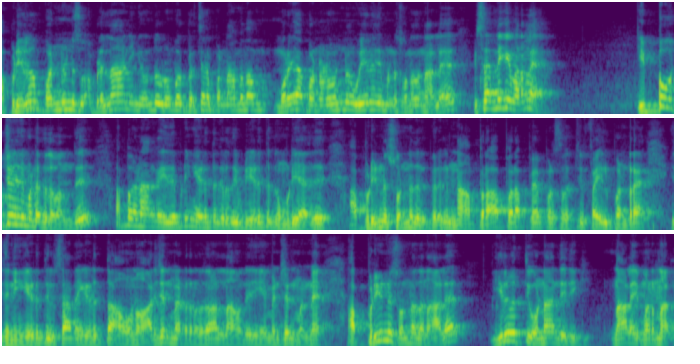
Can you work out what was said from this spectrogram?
அப்படியெல்லாம் பண்ணுன்னு சொ அப்படிலாம் நீங்கள் வந்து ரொம்ப பிரச்சனை பண்ணாமல் தான் முறையாக பண்ணணும்னு உயர்நீதிமன்றம் சொன்னதுனால விசாரணைக்கே வரல. இப்போ உச்சநீதிமன்றத்தில் வந்து அப்போ நாங்கள் இது எப்படிங்க எடுத்துக்கிறது? இப்படி எடுத்துக்க முடியாது. அப்படின்னு சொன்னதுக்கு பிறகு நான் ப்ராப்பராக பேப்பர்ஸ் வச்சு ஃபைல் பண்ணுறேன் இதை நீங்கள் எடுத்து விசாரணை எடுத்து ஆகணும் அர்ஜென்ட் மேட்டர்னால் நான் வந்து நீங்கள் மென்ஷன் பண்ணேன். அப்படின்னு சொன்னதுனால இருபத்தி ஒன்றாம் தேதிக்கு நாளை மறுநாள்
